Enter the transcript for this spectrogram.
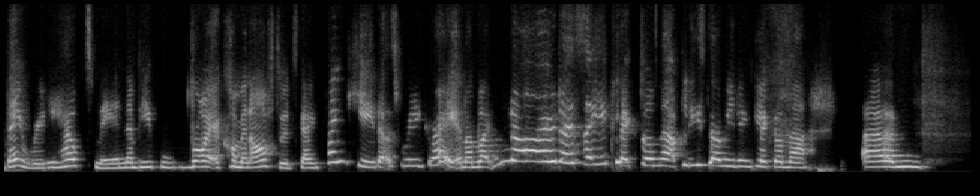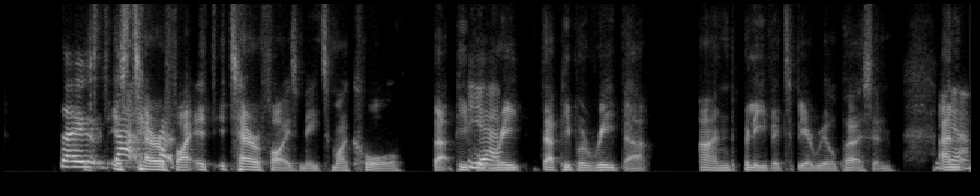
They really helped me. And then people write a comment afterwards going, Thank you, that's really great. And I'm like, No, don't say you clicked on that. Please tell me you didn't click on that. Um, so it's, it's terrifying. It, it, terrifies me to my core that people yeah. read that people read that and believe it to be a real person. And yeah.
